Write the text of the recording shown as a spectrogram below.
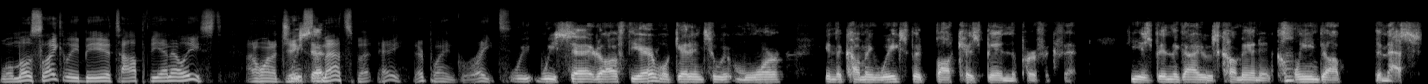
will most likely be atop the NL East. I don't want to jinx the Mets, but hey, they're playing great. We we said it off the air. We'll get into it more in the coming weeks, but Buck has been the perfect fit. He has been the guy who's come in and cleaned up the mess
